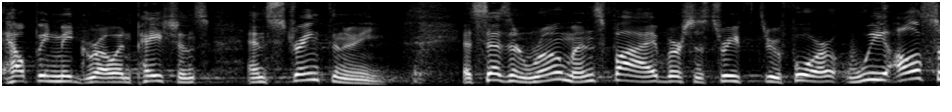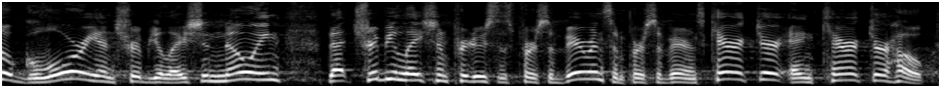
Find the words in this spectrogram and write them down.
helping me grow in patience and strengthening me. It says in Romans 5, verses 3 through 4, we also glory in tribulation, knowing that tribulation produces perseverance, and perseverance, character, and character, hope.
